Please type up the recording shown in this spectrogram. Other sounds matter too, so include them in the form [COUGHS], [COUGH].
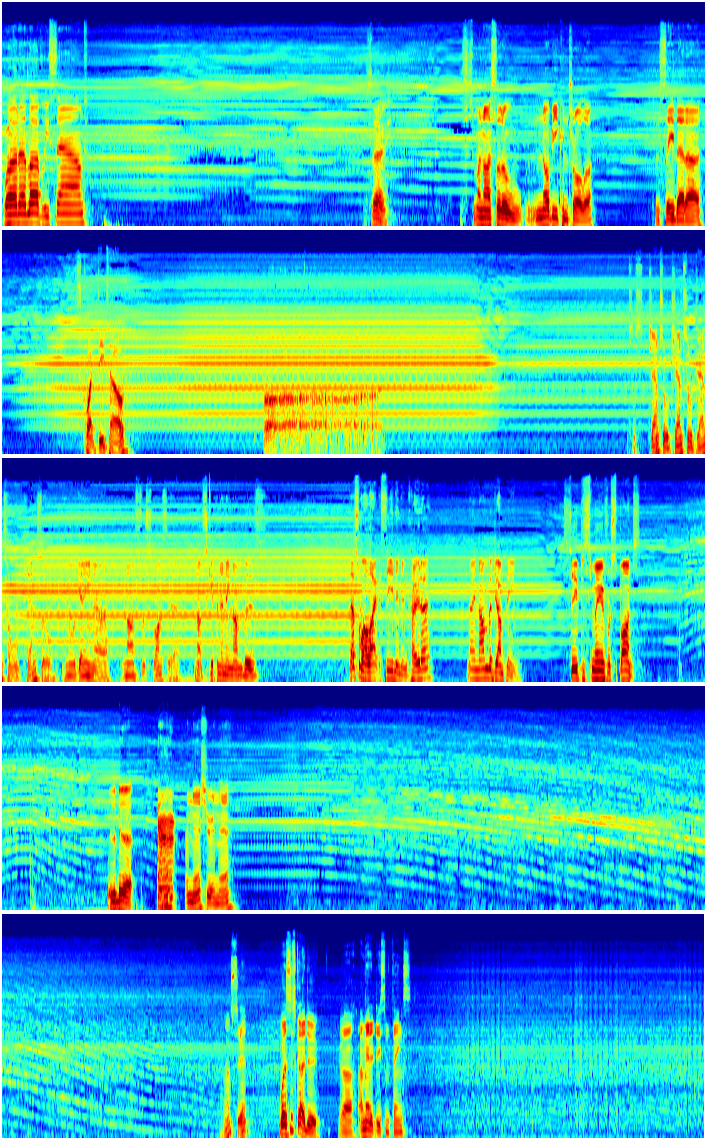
What a lovely sound. So, this is my nice little knobby controller. You can see that uh, it's quite detailed. Just gentle, gentle, gentle, gentle. And we're getting a, a nice response there. Not skipping any numbers. That's what I like to see in encoder. No number jumping. Super smooth response. With a bit of [COUGHS] inertia in there. That's it. What does this guy do? Uh, I made it do some things.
